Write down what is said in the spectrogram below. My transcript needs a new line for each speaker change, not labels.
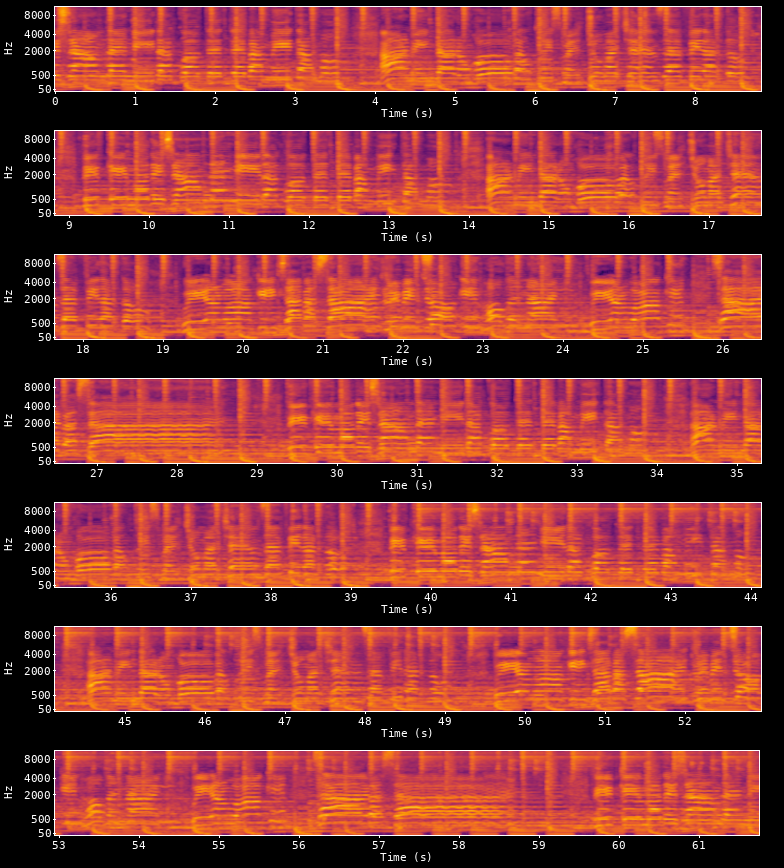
Registram den nida te teba Armin daron hovel twisme chuma chance de vidardo Pivki modisram den always round and others round and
